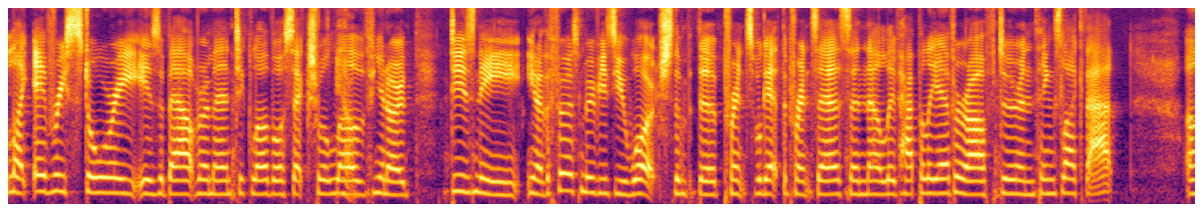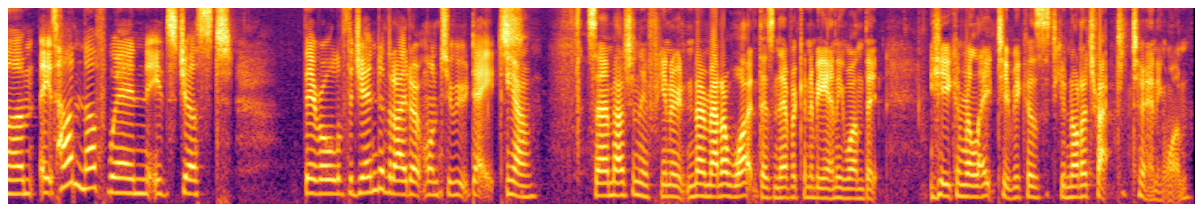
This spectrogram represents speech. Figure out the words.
like every story is about romantic love or sexual Yeah. love. You know, Disney. You know, the first movies you watch, the the prince will get the princess, and they'll live happily ever after, and things like that. Um, it's hard enough when it's just they're all of the gender that I don't want to date. yeah. So imagine if you know, no matter what, there's never going to be anyone that you can relate to because you're not attracted to anyone.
